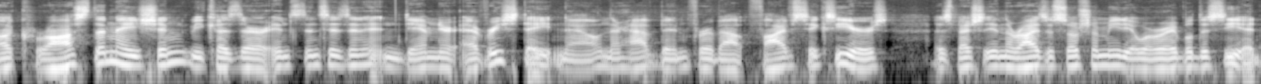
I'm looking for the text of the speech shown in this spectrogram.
across the nation, because there are instances in it in damn near every state now, and there have been for about five six years. Especially in the rise of social media, where we're able to see it,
